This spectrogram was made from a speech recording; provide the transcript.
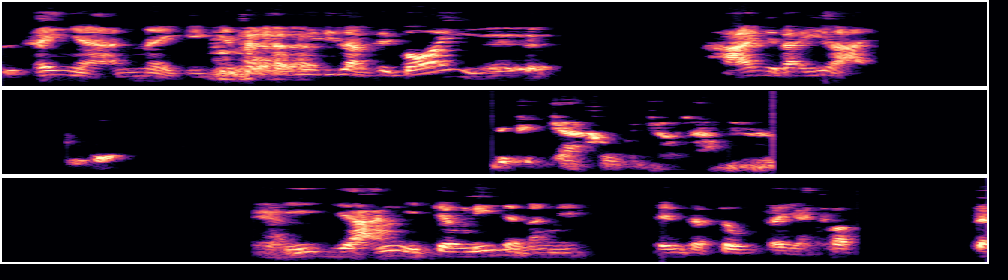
tôi thấy nhà anh này cái kia này đi làm thầy bói. Gì hại người ta ý lại. Không được Đức Thích Ca không có cho làm chỉ giảng gì chân lý cho năng nghe đến ta tu ta giải thoát. Ta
